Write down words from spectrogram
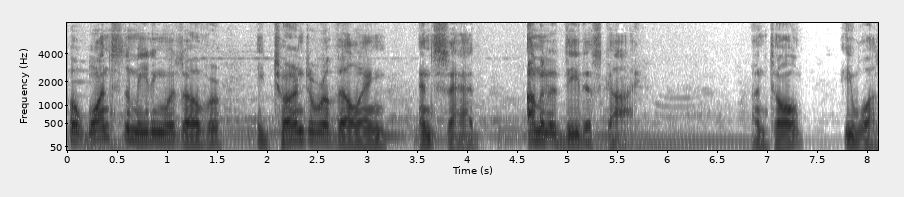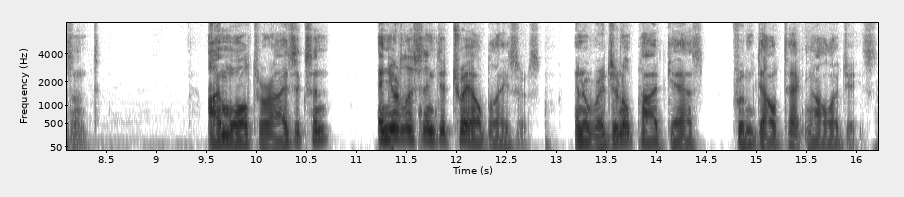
but once the meeting was over, he turned to Raveling and said, I'm an Adidas guy. Until he wasn't. I'm Walter Isaacson, and you're listening to Trailblazers, an original podcast from Dell Technologies.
